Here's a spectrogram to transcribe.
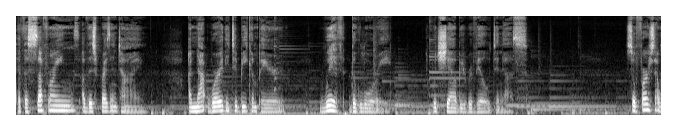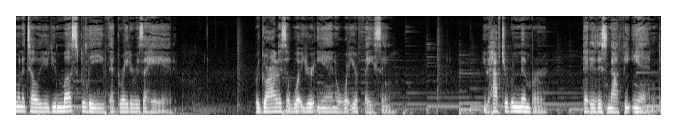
that the sufferings of this present time are not worthy to be compared with the glory which shall be revealed in us. So, first, I want to tell you, you must believe that greater is ahead, regardless of what you're in or what you're facing. You have to remember that it is not the end.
